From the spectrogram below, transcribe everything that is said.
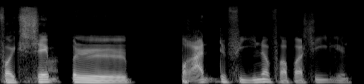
for eksempel brændte finer fra Brasilien.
